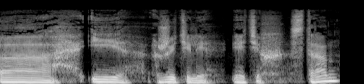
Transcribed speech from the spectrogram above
и жители этих стран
